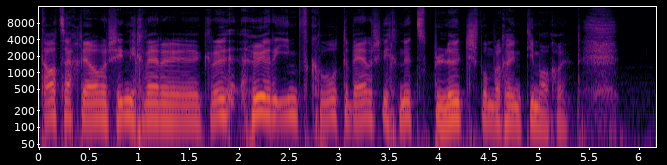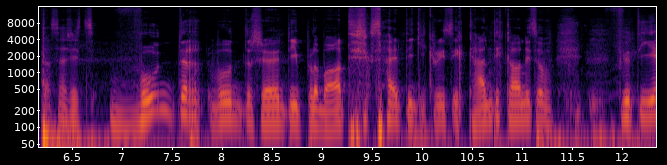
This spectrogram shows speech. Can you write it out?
tatsächlich an, wahrscheinlich wäre eine grö- höhere Impfquote wäre wahrscheinlich nicht das Blödste, was man könnte machen. Das hast du jetzt wunder, wunderschön diplomatisch gesagt, Digi Chris. Ich kenne dich gar nicht so. Für die,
